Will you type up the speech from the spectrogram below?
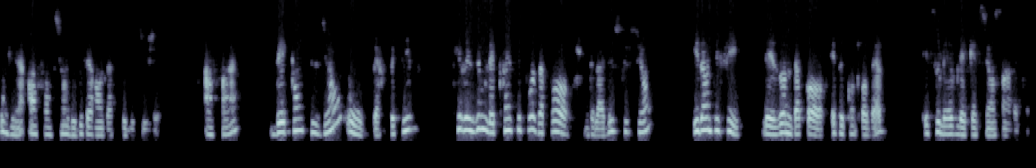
ou bien en fonction des différents aspects du sujet. Enfin, des conclusions ou perspectives qui résument les principaux apports de la discussion, identifient les zones d'accord et de controverse et soulèvent les questions sans réponse.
